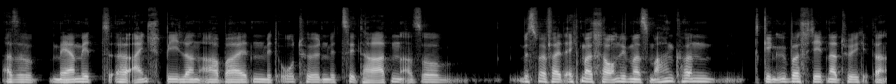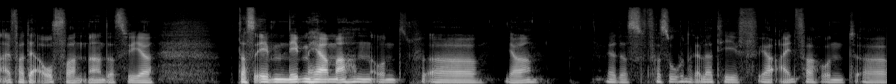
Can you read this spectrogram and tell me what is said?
also mehr mit äh, Einspielern arbeiten, mit O-Tönen, mit Zitaten. Also müssen wir vielleicht echt mal schauen, wie wir es machen können. Gegenüber steht natürlich dann einfach der Aufwand, ne, dass wir das eben nebenher machen und äh, ja, wir das versuchen relativ ja einfach und äh,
